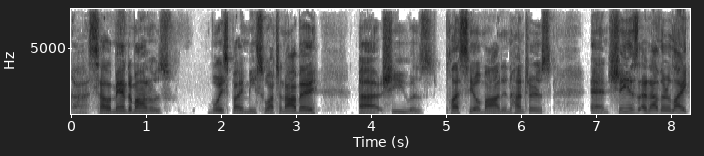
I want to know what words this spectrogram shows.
uh, Salamandamon was voiced by Misa Watanabe. Uh, she was Plesiomon in Hunters, and she is another like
